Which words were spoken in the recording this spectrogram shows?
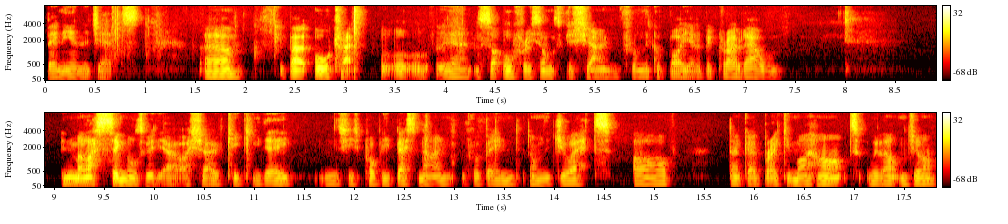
Bennie and the Jets. Um, but all track, all, yeah, all three songs have just shown from the Goodbye Yellow Brick Road album. In my last singles video, I showed Kiki Dee, and she's probably best known for being on the duet of Don't Go Breaking My Heart with Elton John,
